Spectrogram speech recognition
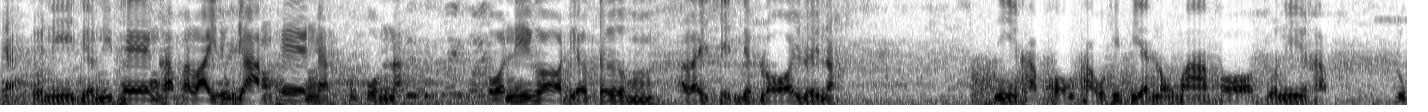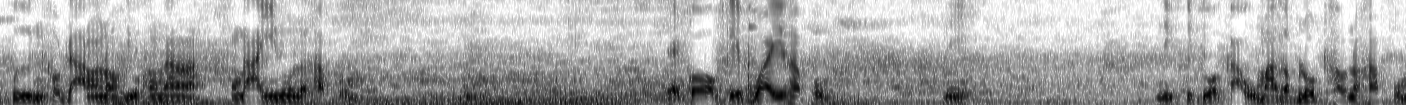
เนี่ยตัวนี้เดี๋ยวนี้แพงครับอะไรทุกอย่างแพงนะทุกคนนะวันนี้ก็เดี๋ยวเติมอะไรเสร็จเรียบร้อยเลยนะ นี่ครับของเก่าที่เปลี่ยนออกมาก็ตัวนี้ครับ ลูกปืนเขาดังเนาะอยู่ข้างหน้าข้างในนู่นแหละครับผมแต่ก็เก็บไว้ครับผมนี่นี่คือตัวเก่ามากับรถเขานะครับ ผม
